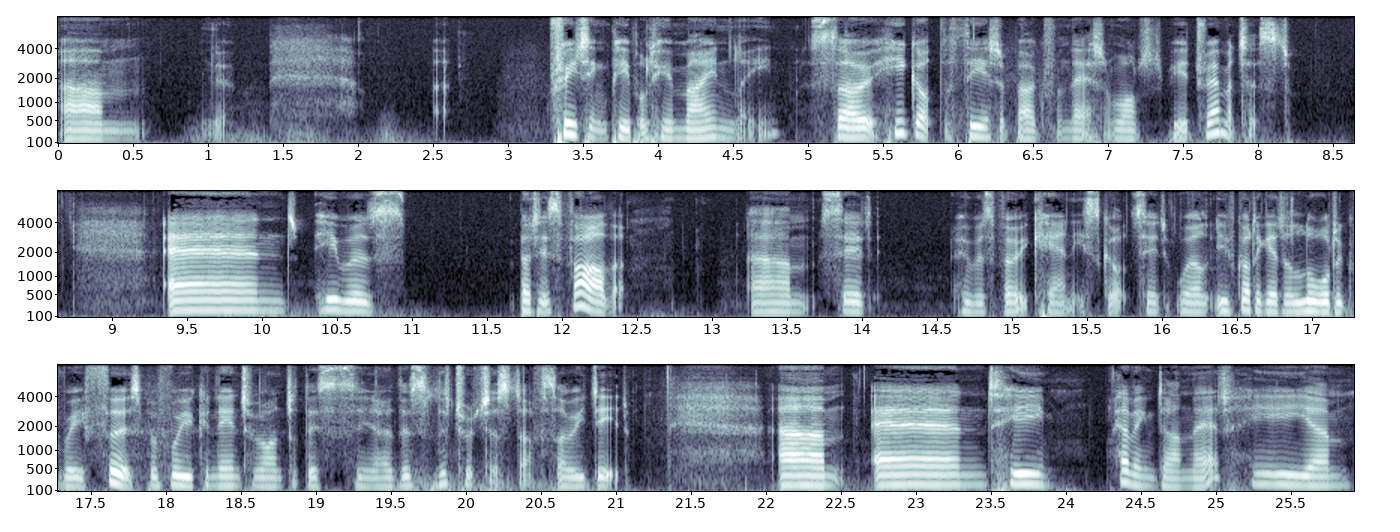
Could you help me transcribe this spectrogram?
um, treating people humanely. So he got the theatre bug from that and wanted to be a dramatist. And he was, but his father um, said, who was very canny, Scot said, "Well, you've got to get a law degree first before you can enter onto this, you know, this literature stuff." So he did. Um, and he, having done that, he um,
